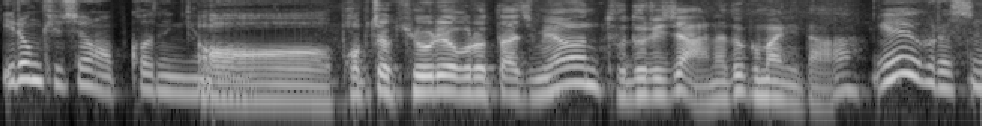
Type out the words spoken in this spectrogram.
이런 규정 없거든요. 어, 법적 효력으로 따지면 두드리지 않아도 그만이다. 예, 그렇습니다.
